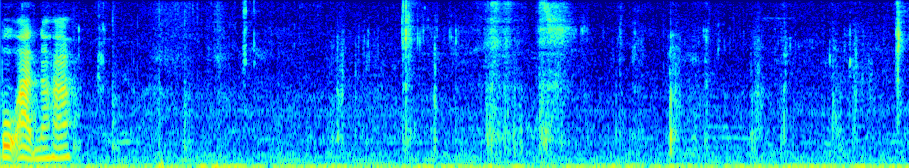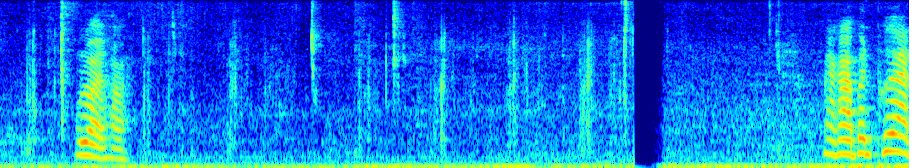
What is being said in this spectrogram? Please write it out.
ปูอัดนะคะ อร่อยค่ะ นะคะเพื่อน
